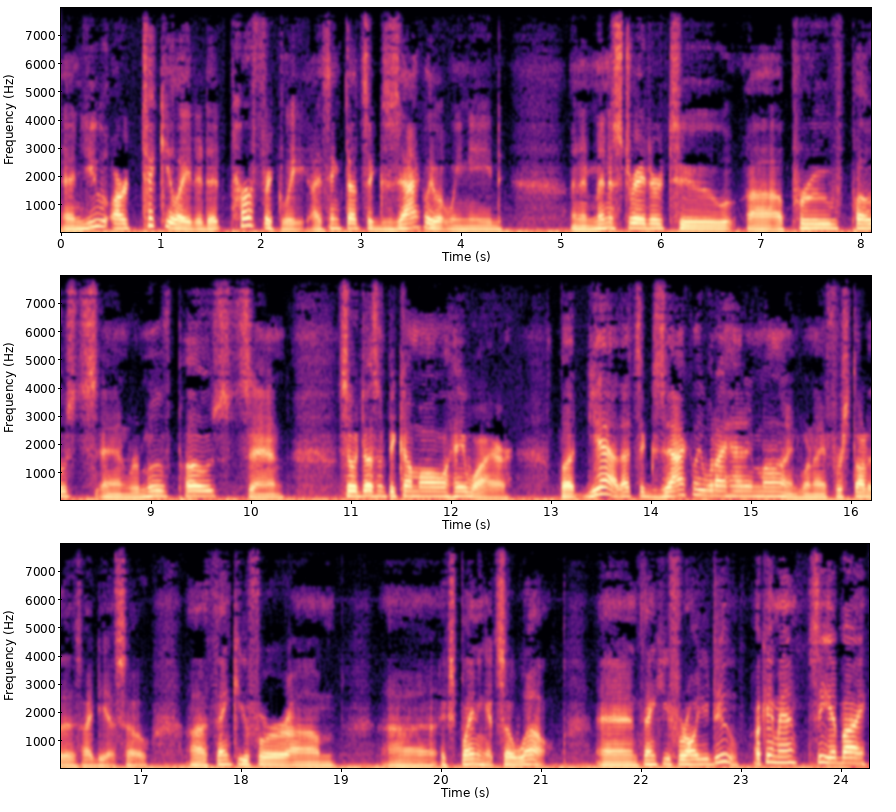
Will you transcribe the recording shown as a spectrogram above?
and you articulated it perfectly. I think that's exactly what we need an administrator to uh, approve posts and remove posts, and so it doesn't become all haywire. But yeah, that's exactly what I had in mind when I first thought of this idea. So uh, thank you for. Um, uh, explaining it so well. And thank you for all you do. Okay, man. See you. Bye.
